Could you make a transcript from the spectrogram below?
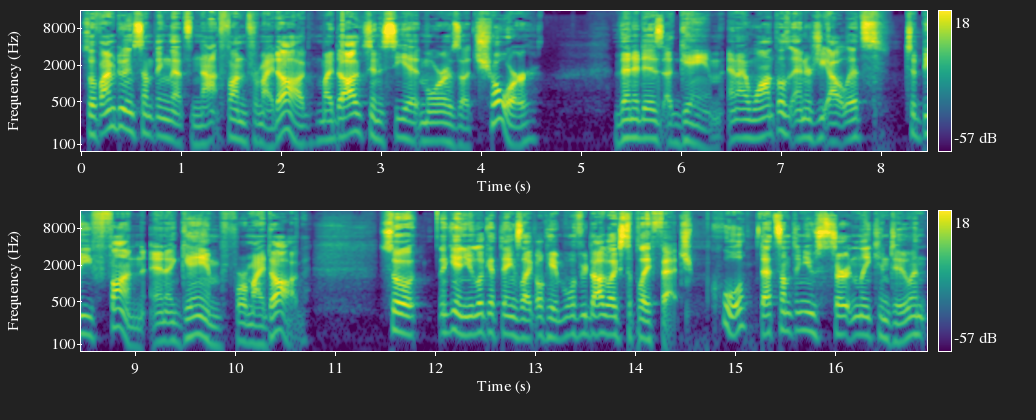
So if I'm doing something that's not fun for my dog, my dog's going to see it more as a chore than it is a game. And I want those energy outlets to be fun and a game for my dog. So again, you look at things like, okay, well, if your dog likes to play fetch, cool. That's something you certainly can do. And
